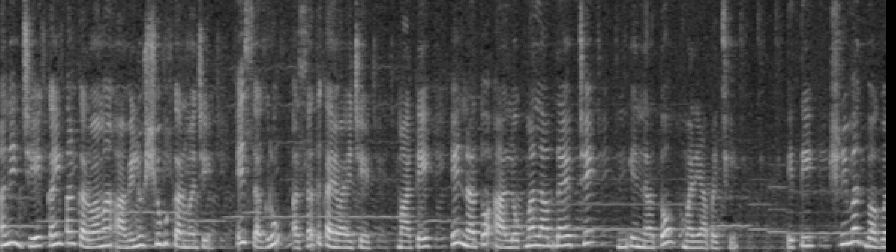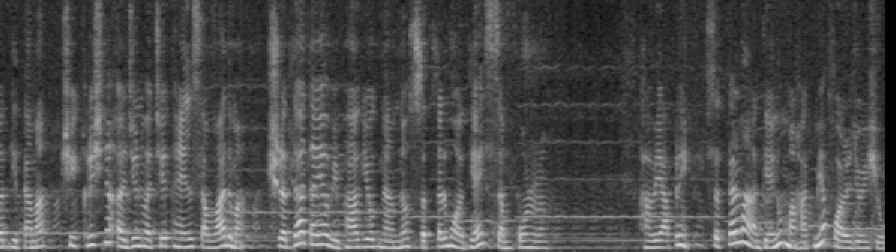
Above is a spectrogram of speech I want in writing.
અને જે કંઈ પણ કરવામાં આવેલું શુભ કર્મ છે, એ સગરું અસત કહેવાય છે. માટે એ ન તો આ લોકમાં લાભદાયક છે કે ન તો મર્યા પછી. એથી શ્રીમદ ભગવદ્ ગીતામાં શ્રી કૃષ્ણ અર્જુન વચ્ચે થયેલ સંવાદમાં શ્રદ્ધાતયા વિભાગ યોગ નામનો સત્તરમો અધ્યાય સંપૂર્ણ. હવે આપણે સત્તરમા અધ્યાયનું મહાત્મ્ય ફળ જોઈશું.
